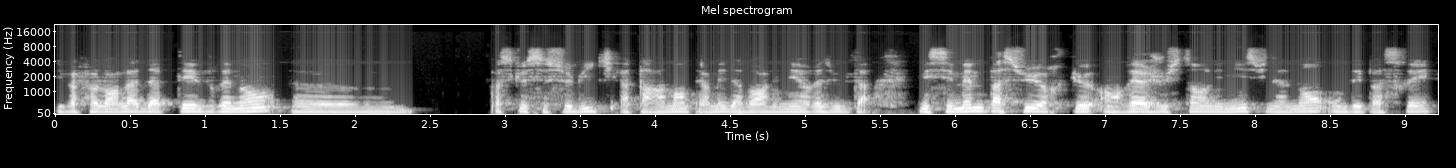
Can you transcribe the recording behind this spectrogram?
il va falloir l'adapter vraiment, euh, parce que c'est celui qui apparemment permet d'avoir les meilleurs résultats. Mais c'est même pas sûr qu'en réajustant les mises, finalement, on dépasserait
